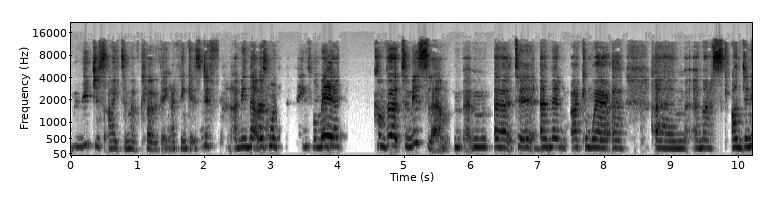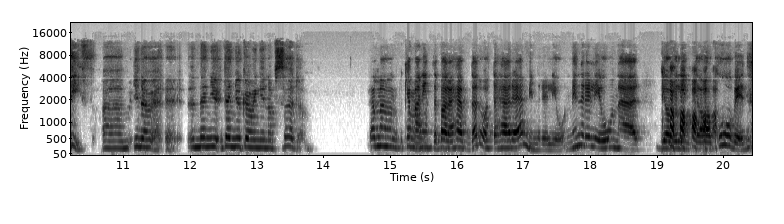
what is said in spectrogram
religious item of clothing, I think it's different. I mean, that was one of the things. Well, maybe I convert to Islam, uh, to, and then I can wear a, um, a mask underneath. Um, you know, and then you then you're going in absurdum. Ja, men kan man inte bara hävda då att det här är min religion? Min religion är jag vill inte ha covid.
